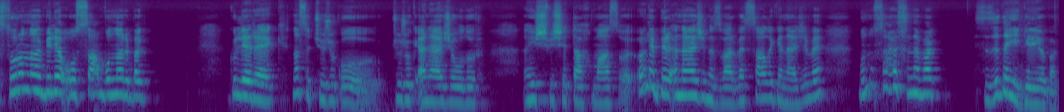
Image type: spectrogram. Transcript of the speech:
sorunlar bile olsa bunları bak gülerek nasıl çocuk o çocuk enerji olur? Hiçbir şey takmaz. Öyle bir enerjiniz var ve sağlık enerji ve bunun sayesinde bak size de iyi geliyor bak.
